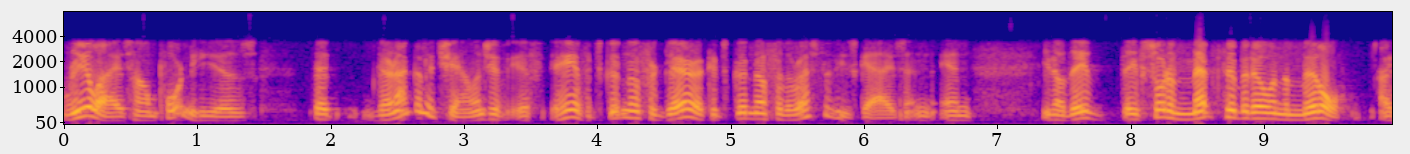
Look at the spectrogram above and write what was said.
realize how important he is that they're not going to challenge if if hey if it's good enough for Derrick, it's good enough for the rest of these guys. And and you know they've they've sort of met Thibodeau in the middle, I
